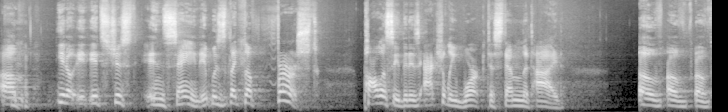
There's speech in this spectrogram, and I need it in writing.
Um, you know, it, it's just insane. It was like the first policy that has actually worked to stem the tide of of of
